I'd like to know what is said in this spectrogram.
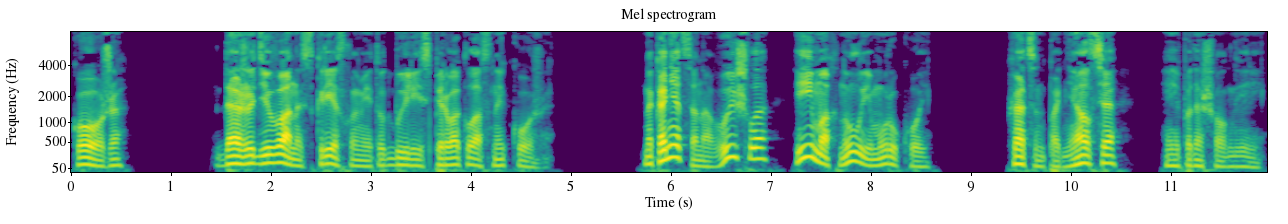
Кожа. Даже диваны с креслами тут были из первоклассной кожи. Наконец она вышла и махнула ему рукой. Хадсон поднялся и подошел к двери.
